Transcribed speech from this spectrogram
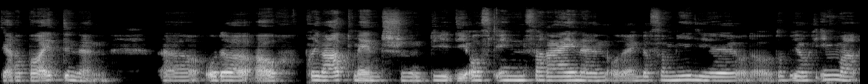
Therapeutinnen äh, oder auch Privatmenschen, die, die oft in Vereinen oder in der Familie oder, oder wie auch immer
